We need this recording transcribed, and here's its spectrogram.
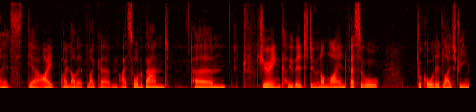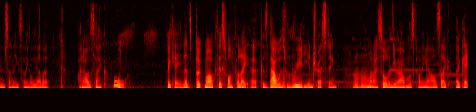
And it's yeah, I I love it. Like um, I saw the band um, during COVID do an online festival, recorded live stream, something something or the other, and I was like, oh, okay, let's bookmark this one for later because that was Mhm. really interesting. Mhm. And when I saw the new album was coming out, I was like, okay,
